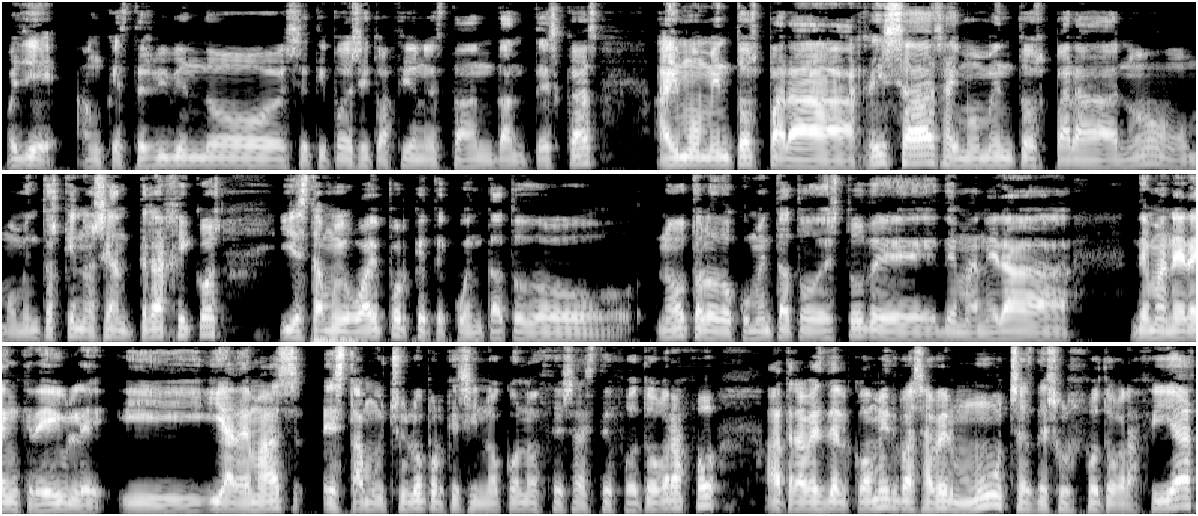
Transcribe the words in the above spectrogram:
oye, aunque estés viviendo ese tipo de situaciones tan dantescas, hay momentos para risas, hay momentos para, ¿no? Momentos que no sean trágicos y está muy guay porque te cuenta todo, ¿no? Te lo documenta todo esto de, de manera de manera increíble. Y, y, además está muy chulo porque si no conoces a este fotógrafo a través del cómic vas a ver muchas de sus fotografías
